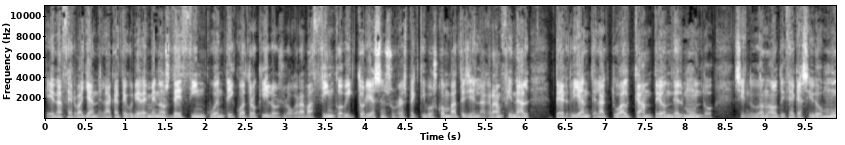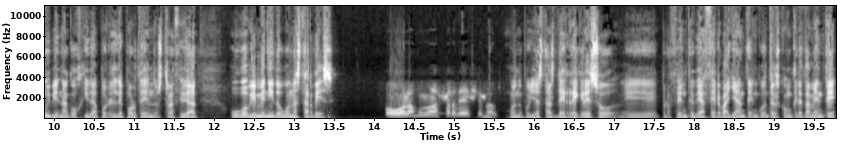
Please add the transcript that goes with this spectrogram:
en Azerbaiyán en la categoría de menos de 54 kilos. Lograba cinco victorias en sus respectivos combates y en la gran final perdía ante el actual campeón del mundo. Sin duda una noticia que ha sido muy bien acogida por el deporte de nuestra ciudad. Hugo, bienvenido, buenas tardes. Hola, muy buenas tardes, ¿qué tal? Bueno, pues ya estás de regreso, eh, procedente de Azerbaiyán, te encuentras concretamente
